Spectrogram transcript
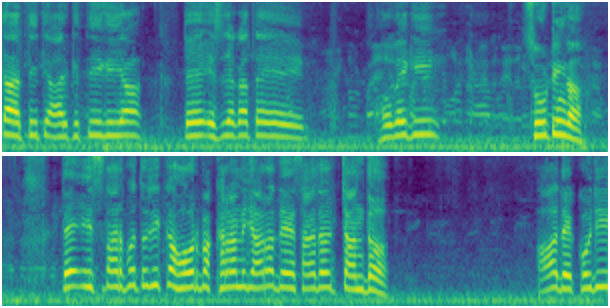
ਧਰਤੀ ਤਿਆਰ ਕੀਤੀ ਗਈ ਆ ਤੇ ਇਸ ਜਗ੍ਹਾ ਤੇ ਹੋਵੇਗੀ ਸ਼ੂਟਿੰਗ ਤੇ ਇਸ ਤਰਫ ਤੁਸੀਂ ਇੱਕ ਹੋਰ ਵੱਖਰਾ ਨਜ਼ਾਰਾ ਦੇਖ ਸਕਦੇ ਹੋ, ਚੰਦ। ਆਹ ਦੇਖੋ ਜੀ,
